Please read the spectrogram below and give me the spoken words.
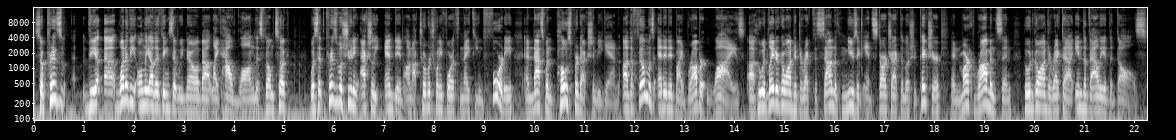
So Prince, the uh, one of the only other things that we know about like how long this film took was that the principal shooting actually ended on October 24th, 1940, and that's when post production began. Uh, the film was edited by Robert Wise, uh, who would later go on to direct The Sound of Music and Star Trek the Motion Picture, and Mark Robson, who would go on to direct uh, In the Valley of the Dolls.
